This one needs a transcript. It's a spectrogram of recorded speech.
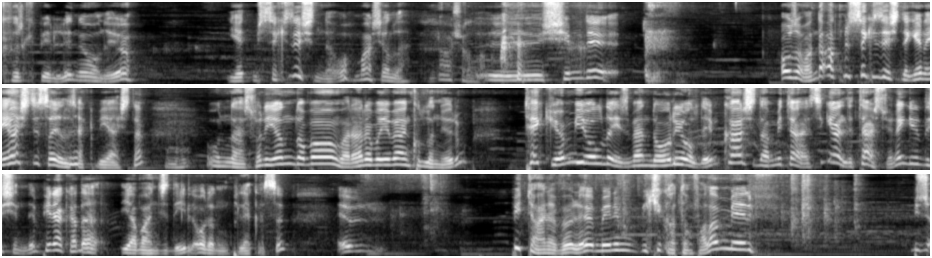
41'li ne oluyor? 78 yaşında. Oh maşallah. Maşallah. Ee, şimdi o zaman da 68 yaşında gene yaşlı sayılacak bir yaşta. Ondan sonra yanımda babam var. Arabayı ben kullanıyorum. Tek yön bir yoldayız. Ben doğru yoldayım. Karşıdan bir tanesi geldi ters yöne girdi şimdi. Plaka da yabancı değil. Oranın plakası. Ee, bir tane böyle benim iki katım falan bir herif. Biz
